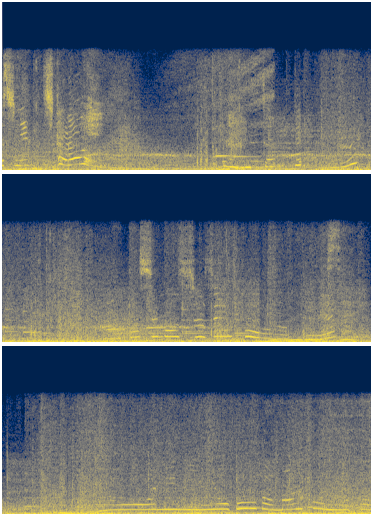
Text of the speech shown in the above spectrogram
私に力を。なんちゃって私も主人公なんで妙に身に覚えがないというか。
